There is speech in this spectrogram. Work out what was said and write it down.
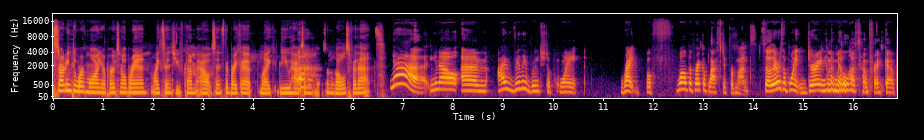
starting to work more on your personal brand? Like since you've come out since the breakup, like do you have some some goals for that? Yeah, you know, um, I really reached a point right before. Well, the breakup lasted for months. So there was a point during in the middle of the breakup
